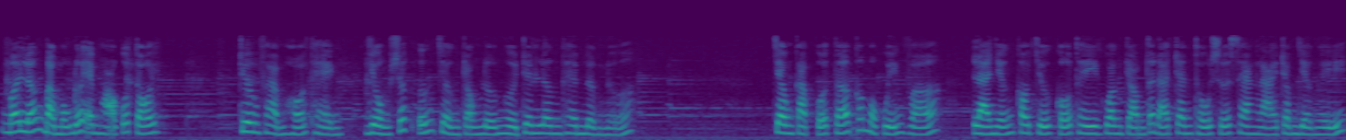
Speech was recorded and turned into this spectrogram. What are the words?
mới lớn bằng một đứa em họ của tôi. Trương phạm hổ thẹn, dùng sức ứng chừng trọng lượng người trên lưng thêm lần nữa. Trong cặp của tớ có một quyển vở, là những câu chữ cổ thi quan trọng tớ đã tranh thủ sửa sang lại trong giờ nghỉ.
